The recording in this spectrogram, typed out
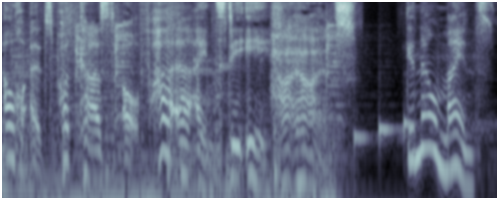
Auch als Podcast auf hr1.de. HR1. Genau meins.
